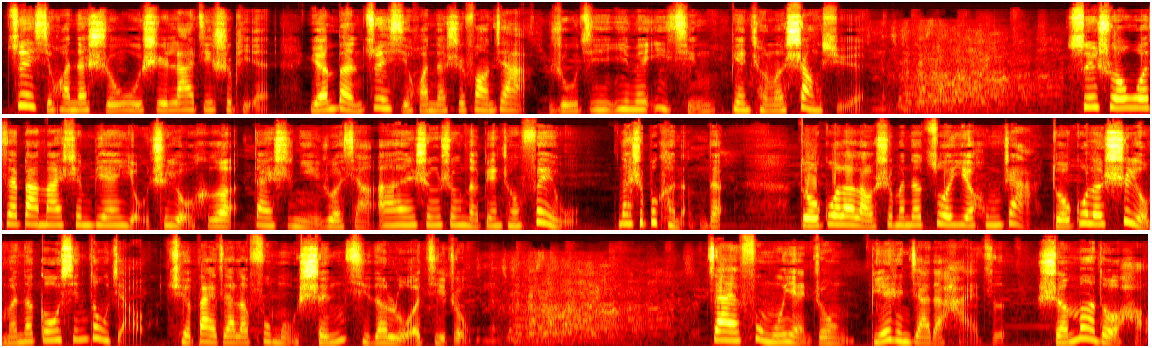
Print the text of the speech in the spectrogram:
最喜欢的食物是垃圾食品。原本最喜欢的是放假，如今因为疫情变成了上学。虽说窝在爸妈身边有吃有喝，但是你若想安安生生的变成废物，那是不可能的。躲过了老师们的作业轰炸，躲过了室友们的勾心斗角，却败在了父母神奇的逻辑中。在父母眼中，别人家的孩子什么都好。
